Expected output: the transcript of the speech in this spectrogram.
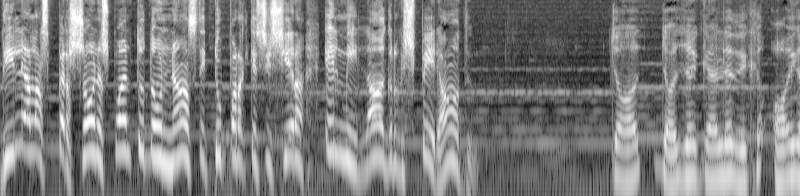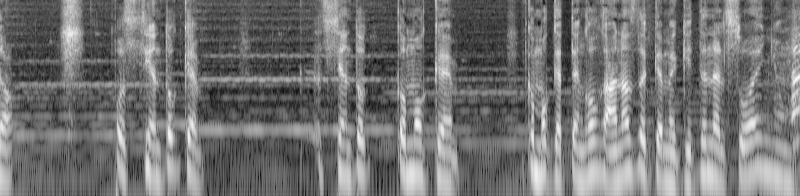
Dile a las personas cuánto donaste tú para que se hiciera el milagro esperado. Yo, yo llegué y le dije, oiga, pues siento que, siento como que, como que tengo ganas de que me quiten el sueño.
